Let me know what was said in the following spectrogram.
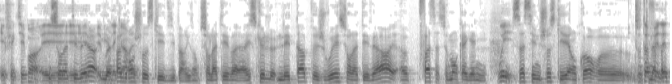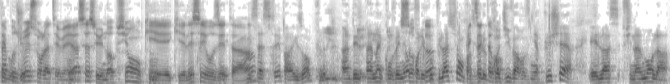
effectivement. Et, sur la TVA, il n'y a pas grand-chose qui est dit, par exemple. Sur la TVA, est-ce que l'État peut jouer sur la TVA euh, face à ce manque à gagner? Oui. Ça, c'est une chose qui est encore. Euh, Tout à fait. L'État peut jouer sur la TVA. Ça, c'est une option qui, est, qui est laissée aux États. Et, hein. ça serait, par exemple, un, un, inconvénient pour les populations, parce que le produit va revenir plus cher. Et là, finalement, la,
